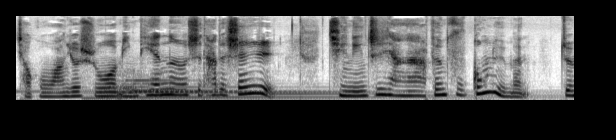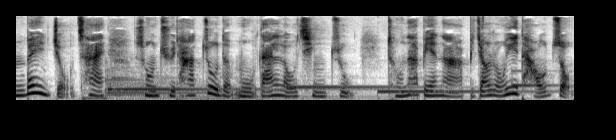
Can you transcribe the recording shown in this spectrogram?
小国王就说明天呢是他的生日，请林之阳啊吩咐宫女们准备酒菜送去他住的牡丹楼庆祝，从那边啊比较容易逃走。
